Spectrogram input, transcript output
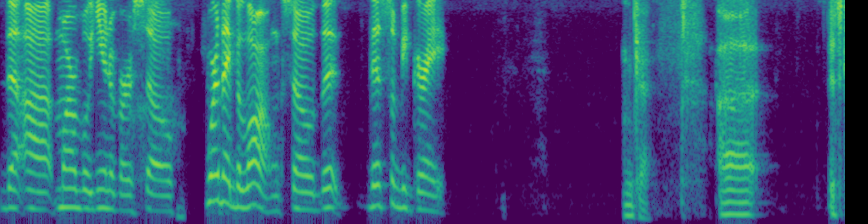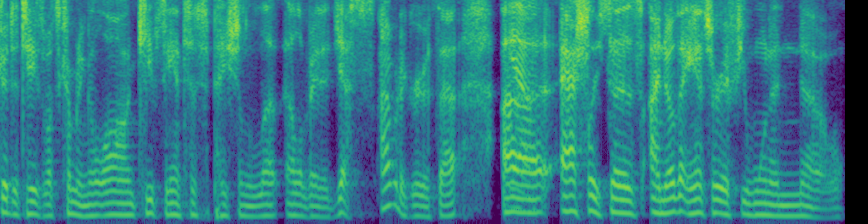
the uh, Marvel universe, so where they belong. So that this will be great. Okay. Uh, it's good to tease what's coming along, keeps the anticipation le- elevated. Yes, I would agree with that. Uh, yeah. Ashley says, I know the answer if you want to know.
